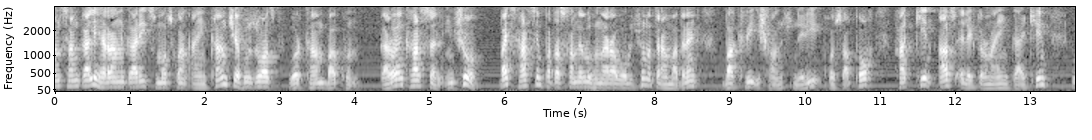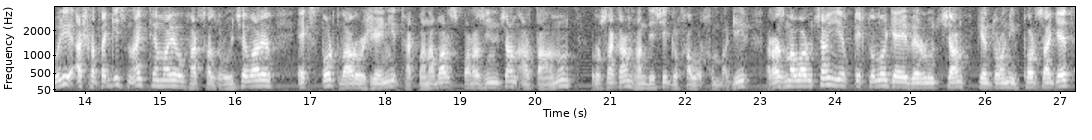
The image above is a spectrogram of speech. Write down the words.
անցանկալի հերանեկարից Մոսկվան այնքան չէ հուզված, որքան Բաքուն։ Կարող ենք հարցնել, ինչու բայց հարցին պատասխանելու հնարավորությունը տրամադրենք Բաքվի իշխանությունների խոսափող Հակին աս էլեկտրոնային կայքին, որի աշխատագիծն այդ թեմայով հարցազրույց է վարել էքսպորտ վարոժենի թարգմանաբար սպառազինության արտահանում ռուսական հանդեսի գլխավոր խմբագիր ռազմավարության եւ տեխնոլոգիայի վերլուծության կենտրոնի փորձագետ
